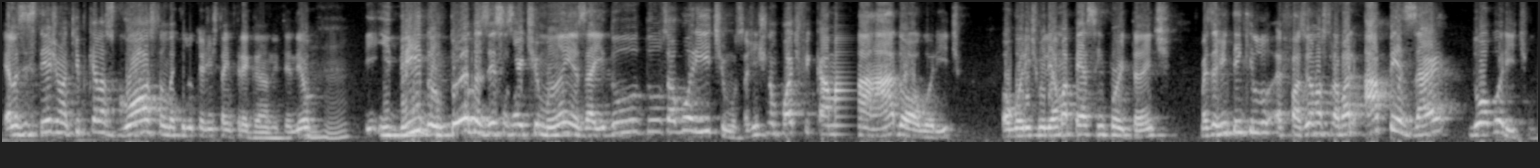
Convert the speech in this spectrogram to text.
elas estejam aqui porque elas gostam daquilo que a gente está entregando, entendeu? E, e driblem todas essas artimanhas aí do- dos algoritmos. A gente não pode ficar amarrado ao algoritmo. O algoritmo ele é uma peça importante, mas a gente tem que é, fazer o nosso trabalho apesar do algoritmo.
